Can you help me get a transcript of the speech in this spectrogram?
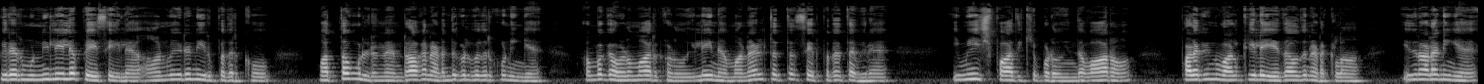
பிறர் முன்னிலையில் பேசையில் ஆண்மையுடன் இருப்பதற்கும் மற்றவங்களுடன் நன்றாக நடந்து கொள்வதற்கும் நீங்கள் ரொம்ப கவனமாக இருக்கணும். இல்லைன்னா மன அழுத்தத்தை சேர்ப்பதை தவிர இமேஜ் பாதிக்கப்படும். இந்த வாரம் பலரின் வாழ்க்கையில் ஏதாவது நடக்கலாம். இதனால் நீங்கள்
